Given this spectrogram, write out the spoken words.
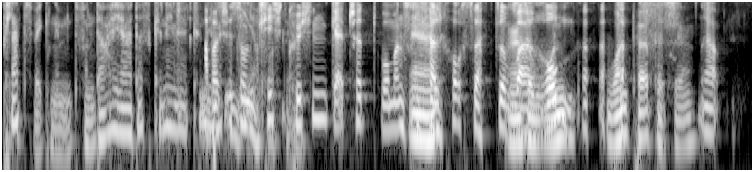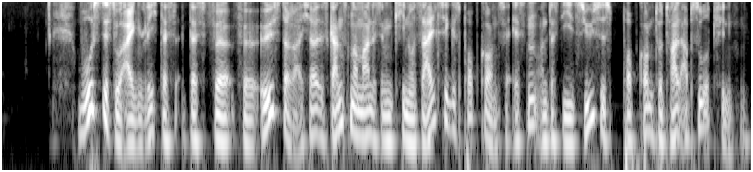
Platz wegnimmt. Von daher, das kann ich mir. Aber es ist so ein. Küchen-Gadget, wo man sich Ja. halt auch sagt, so Ja, so warum? One, one Purpose, ja. Ja. Wusstest du eigentlich, dass, dass für, für Österreicher es ganz normal ist, im Kino salziges Popcorn zu essen und dass die süßes Popcorn total absurd finden?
